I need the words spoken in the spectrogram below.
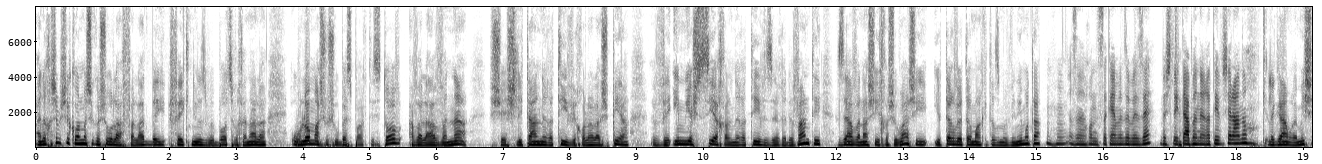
אני חושב שכל מה שקשור להפעלת פייק ניוז ו bots וכן הלאה, הוא לא משהו שהוא best practice טוב, אבל ההבנה ששליטה על נרטיב יכולה להשפיע, ואם יש שיח על נרטיב זה רלוונטי, זה הבנה שהיא חשובה, שהיא יותר ויותר marketers מבינים אותה. אז אנחנו נסכם את זה בזה, בשליטה בנרטיב שלנו. לגמרי, מי ש...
